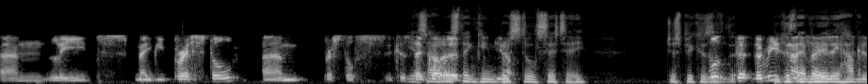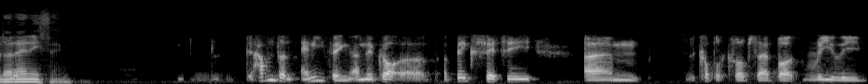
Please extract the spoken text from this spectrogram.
um, Leeds, maybe Bristol, um, Bristol, because Yes, they've I got. was a, thinking you know, Bristol City, just because Well, of the, the- the reason because I they really haven't done anything. they haven't done anything, and they've got a, a big city. Um, there's a couple of clubs there, but really,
